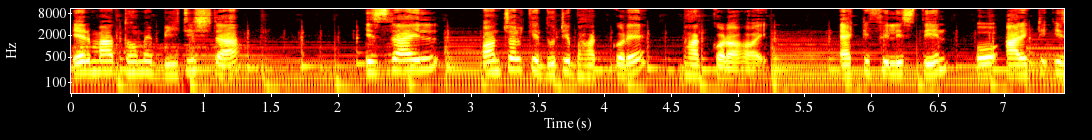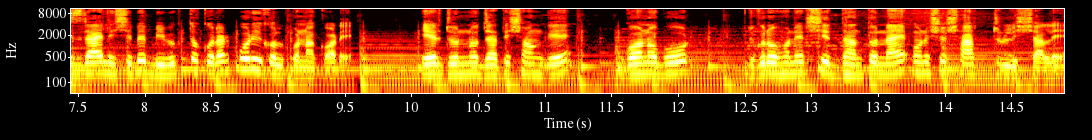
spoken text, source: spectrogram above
এর মাধ্যমে ব্রিটিশরা ইসরায়েল অঞ্চলকে দুটি ভাগ করে ভাগ করা হয়। একটি ফিলিস্তিন ও আরেকটি ইসরায়েল হিসেবে বিভক্ত করার পরিকল্পনা করে। এর জন্য জাতিসংঘে গণভোট গ্রহণের সিদ্ধান্ত নেয় উনিশশো সাতচল্লিশ সালে।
